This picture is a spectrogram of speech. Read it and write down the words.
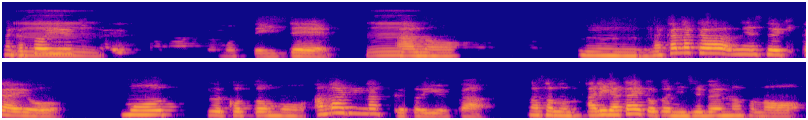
なんかそういう機会かなと思っていて、うん。あの、うん、なかなかね、そういう機会を持つこともあまりなくというか、まあその、ありがたいことに自分のその、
